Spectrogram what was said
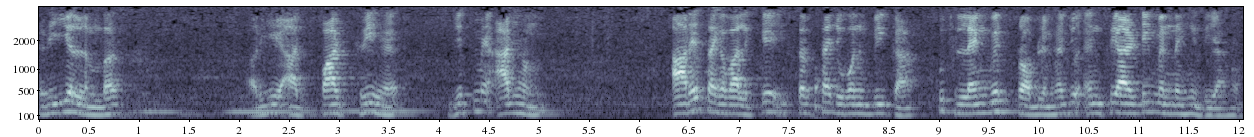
रियल नंबर्स और ये आज पार्ट थ्री है, जिसमें आज हम आर एस अग्रवाल के एक्सरसाइज वन बी का कुछ लैंग्वेज प्रॉब्लम है जो एनसीईआरटी में नहीं दिया है।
